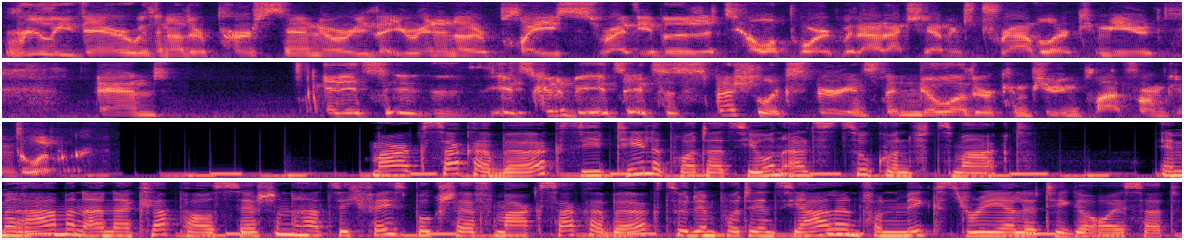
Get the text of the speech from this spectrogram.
really there with another person or that you're in another place right the ability to teleport without actually having to travel or commute and and it's it, it's going to be it's it's a special experience that no other computing platform can deliver. Mark Zuckerberg sieht Teleportation als Zukunftsmarkt. Im Rahmen einer Clubhouse-Session hat sich Facebook-Chef Mark Zuckerberg zu den Potenzialen von Mixed Reality geäußert.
